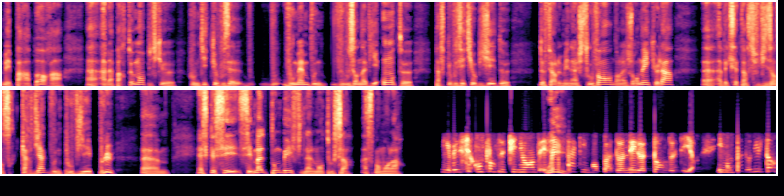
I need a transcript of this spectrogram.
mais par rapport à, à, l'appartement, puisque vous me dites que vous, vous-même, vous, vous, en aviez honte euh, parce que vous étiez obligé de, de faire le ménage souvent dans la journée, que là, euh, avec cette insuffisance cardiaque, vous ne pouviez plus. Euh, est-ce que c'est mal tombé finalement tout ça à ce moment-là? Il y avait des circonstances atténuantes. Et c'est ça qu'ils m'ont pas donné le temps de le dire. Ils m'ont pas donné le temps.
